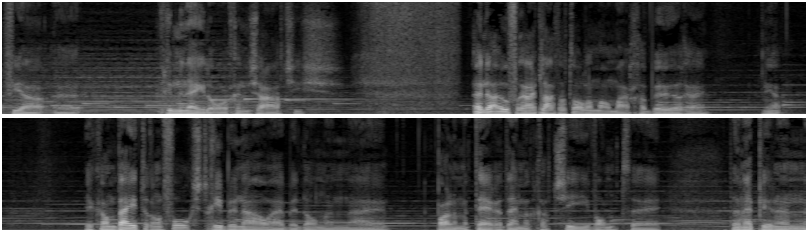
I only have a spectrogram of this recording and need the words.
via criminele organisaties. En de overheid laat dat allemaal maar gebeuren. Ja. Je kan beter een volkstribunaal hebben dan een parlementaire democratie. Want dan heb je een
